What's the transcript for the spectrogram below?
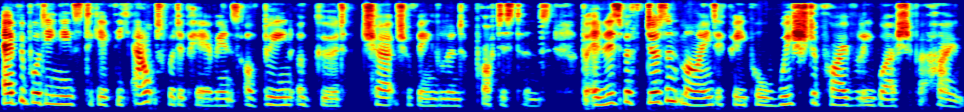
Everybody needs to give the outward appearance of being a good Church of England Protestant, but Elizabeth doesn't mind if people wish to privately worship at home.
